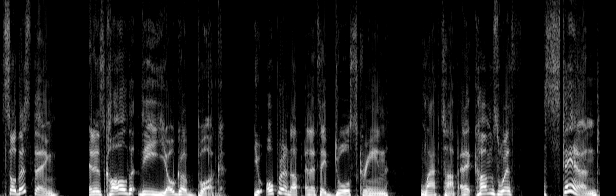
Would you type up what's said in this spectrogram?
so, this thing, it is called the Yoga Book you open it up and it's a dual screen laptop and it comes with a stand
